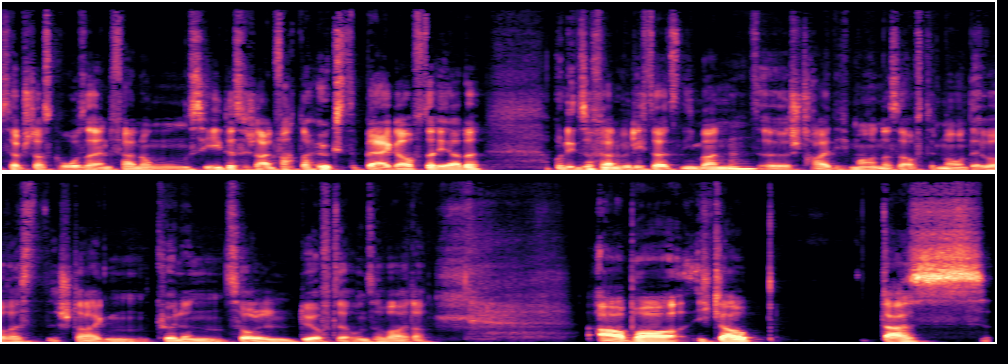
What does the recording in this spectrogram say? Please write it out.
selbst aus großer Entfernung sieht. Es ist einfach der höchste Berg auf der Erde. Und insofern will ich da jetzt niemand mhm. äh, streitig machen, dass er auf den Mount Everest steigen können, sollen, dürfte und so weiter. Aber ich glaube, dass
